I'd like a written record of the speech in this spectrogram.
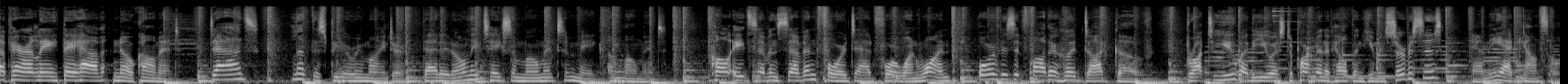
Apparently, they have no comment. Dads, let this be a reminder that it only takes a moment to make a moment. Call 877 4DAD 411 or visit fatherhood.gov. Brought to you by the U.S. Department of Health and Human Services and the Ad Council.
